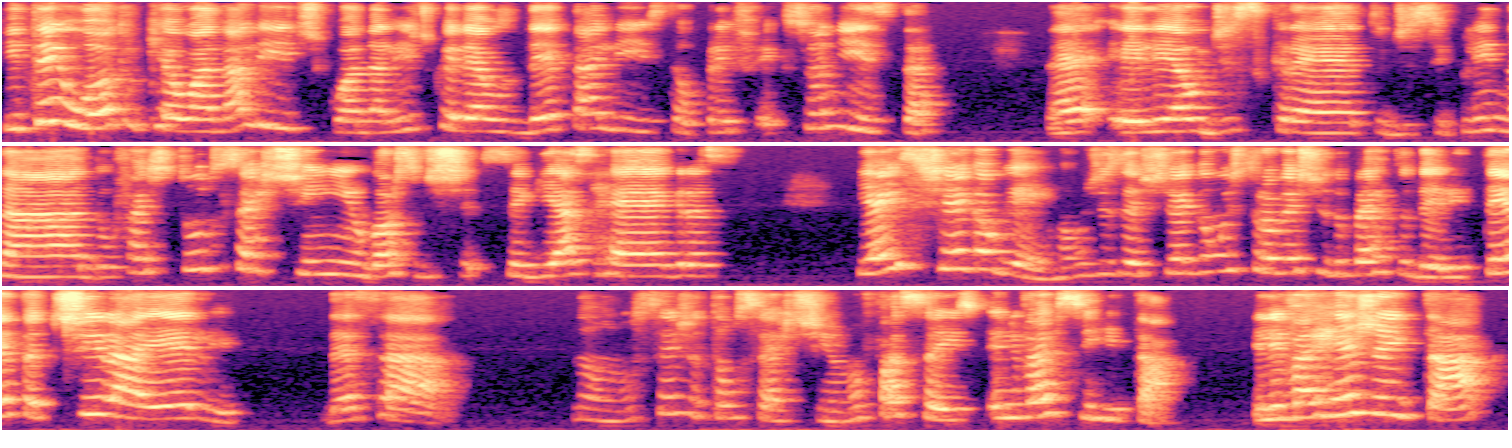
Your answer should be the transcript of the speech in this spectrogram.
E tem o outro que é o analítico. O analítico ele é o detalhista, o perfeccionista. Né? Ele é o discreto, disciplinado, faz tudo certinho, gosta de seguir as regras. E aí chega alguém, vamos dizer, chega um extrovertido perto dele e tenta tirar ele dessa. Não, não seja tão certinho, não faça isso. Ele vai se irritar. Ele vai rejeitar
